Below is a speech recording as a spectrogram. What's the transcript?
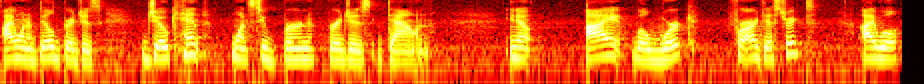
I want to build bridges. Joe Kent wants to burn bridges down. You know, I will work for our district. I will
